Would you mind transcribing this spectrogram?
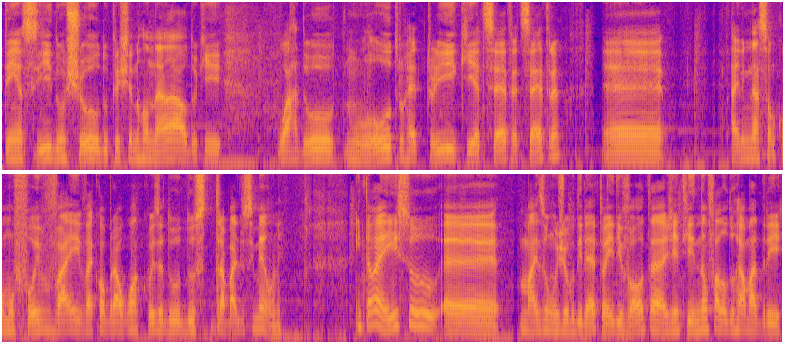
tenha sido um show do Cristiano Ronaldo que guardou um outro hat-trick, etc, etc, é, a eliminação como foi vai, vai cobrar alguma coisa do, do trabalho do Simeone. Então é isso. É, mais um jogo direto aí de volta. A gente não falou do Real Madrid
